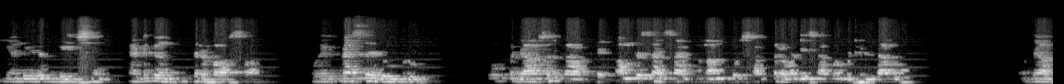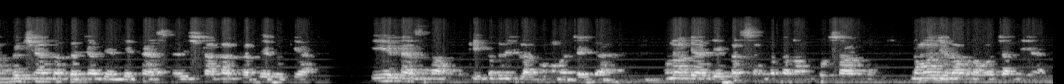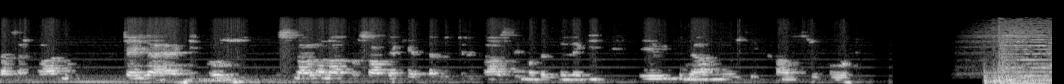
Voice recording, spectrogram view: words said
Giani Raghbir Singh head ਗ੍ਰੰਥੀ ਦਰਬਾਰ ਸਾਹਿਬ ਹੋਏ press ਰੂਬਰੂ। ਉਹ ਪੰਜਾਬ ਸਰਕਾਰ ਤੇ ਅੰਮ੍ਰਿਤਸਰ ਸਾਹਿਬ, ਅਨੰਦਪੁਰ ਸਾਹਿਬ, ਤਲਵੰਡੀ ਸਾਹਿਬ ਬਠਿੰਡਾ ਨੂੰ ਅਧਿਆਤਮਿਕ ਸ਼ਹਿਰ ਦਾ ਦਰਜਾ ਦੇਣ ਦੇ ਫੈਸਲੇ ਦੀ ਸ਼ਲਾਘਾ ਕਰਦੇ ਹੋਏ ਕਿਹਾ। ਇਹ ਫੈਸਲਾ ਹਕੀਕਤ ਵਿੱਚ ਲਾਗੂ ਹੋਣਾ ਚਾਹੀਦਾ ਹੈ। ਉਹਨਾਂ ਕਿਹਾ, ਜੇਕਰ ਸੰਗਤ ਅਨੰਦਪੁਰ ਸਾਹਿਬ ਨੂੰ ਨਵਾਂ ਜ਼ਿਲ੍ਹਾ ਬਣਾਉਣਾ ਚਾਹੁੰਦੀ ਹੈ, ਤਾਂ ਸਰਕਾਰ ਨੂੰ ਚਾਹੀਦਾ ਹੈ ਕਿ ਉਸ ਇਸ ਅਨੰਦਪੁਰ ਸਾਹਿਬ ਦੇ ਖੇਤਰ ਵਿੱਚ ਵਿਕਾਸ ਦੀ ਮਦਦ ਮਿਲੇਗੀ। ਇਹ ਵੀ ਪੰਜਾਬ ਨਿਊਜ਼ ਦੀ ਖਾਸ ਰਿਪੋਰਟ। ਸ੍ਰੀ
